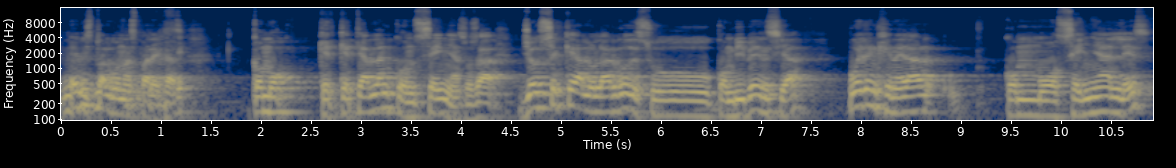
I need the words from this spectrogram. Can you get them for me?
He visto algunas parejas como que, que te hablan con señas. O sea, yo sé que a lo largo de su convivencia pueden generar como señales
